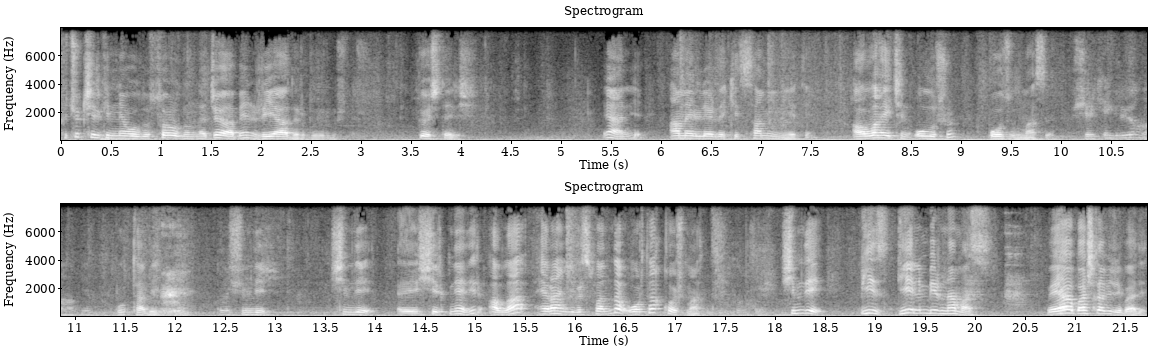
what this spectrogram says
Küçük şirkin ne olduğu sorulduğunda cevaben riyadır buyurmuştur. Gösteriş. Yani amellerdeki samimiyetin Allah için oluşun bozulması. Şirke giriyor mu abi? Bu tabi. Şimdi şimdi e, şirk nedir? Allah herhangi bir sıfatında ortak koşmaktır. Şimdi biz diyelim bir namaz. Veya başka bir ibadet.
